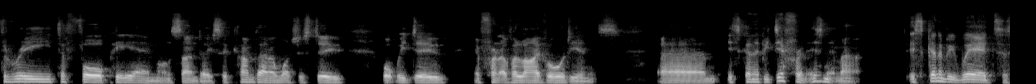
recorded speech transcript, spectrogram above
3 to 4 p.m. on Sunday. So come down and watch us do what we do in front of a live audience. Um, it's going to be different, isn't it, Matt? It's going to be weird to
